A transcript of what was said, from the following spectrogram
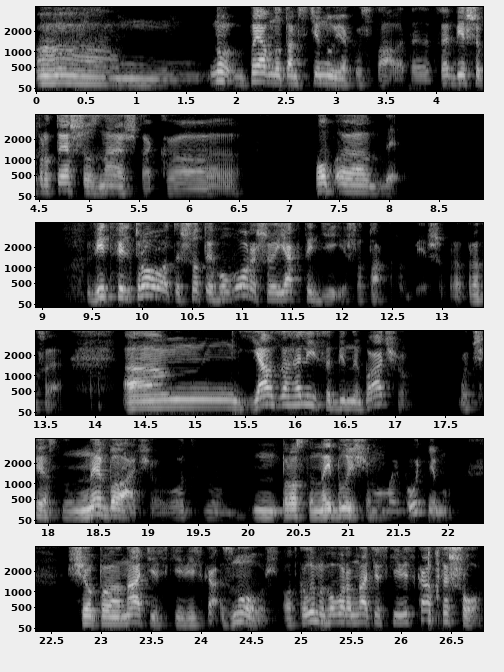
ну, певно, там стіну якусь ставити. Це більше про те, що знаєш, так е, об, е, відфільтровувати, що ти говориш і як ти дієш. Отак от більше про, про це. Ем, я взагалі собі не бачу, от чесно, не бачу. От просто в найближчому майбутньому, щоб е, натівські війська знову ж, от коли ми говоримо натівські війська, це що?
